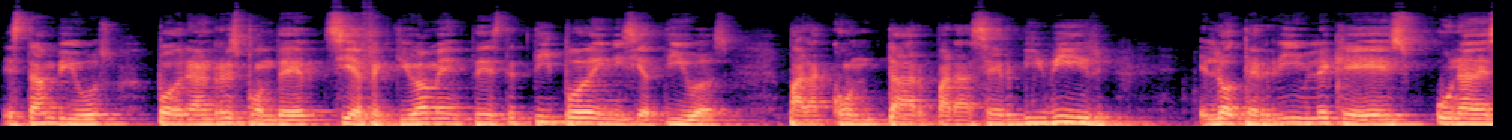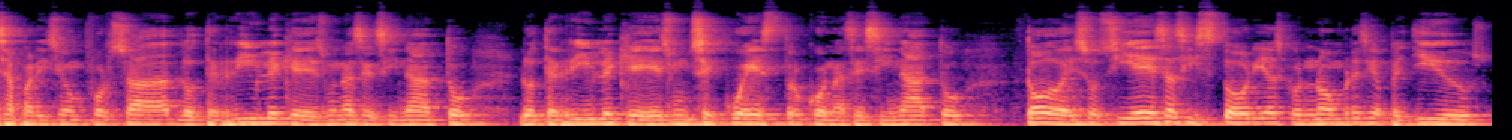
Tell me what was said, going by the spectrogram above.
están vivos, podrán responder si efectivamente este tipo de iniciativas para contar, para hacer vivir lo terrible que es una desaparición forzada, lo terrible que es un asesinato, lo terrible que es un secuestro con asesinato, todo eso, si esas historias con nombres y apellidos,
